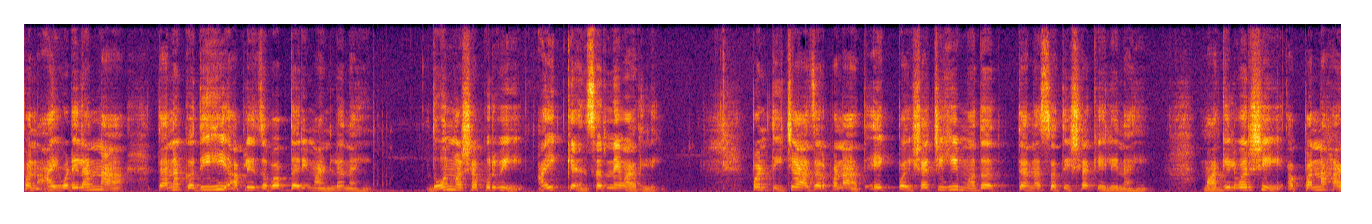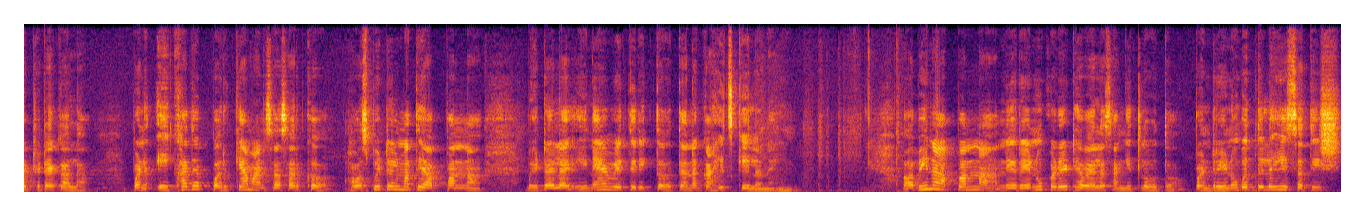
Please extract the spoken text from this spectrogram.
पण आईवडिलांना त्यानं कधीही आपली जबाबदारी मांडलं नाही. दोन वर्षापूर्वी आई कॅन्सरने वारली. पण तिच्या आजारपणात एक पैशाचीही मदत त्यानं सतीशला केली नाही. मागील वर्षी अप्पांना हार्ट अटॅक आला. पण एखाद्या परक्या माणसासारखं हॉस्पिटलमध्ये अप्पांना भेटायला येण्याव्यतिरिक्त त्यानं काहीच केलं नाही. अभिनं अप्पांना ने रेणूकडे ठेवायला सांगितलं होतं. पण रेणूबद्दलही सतीश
